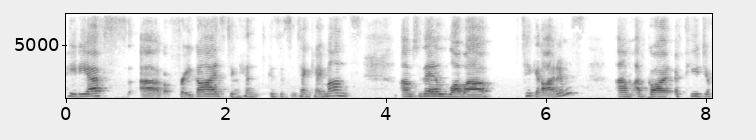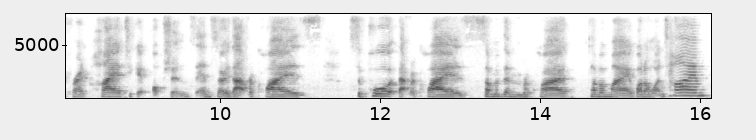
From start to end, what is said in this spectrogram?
PDFs. Uh, I've got free guides to con- consistent 10k months. Um, so they're lower ticket items. Um, I've got a few different higher ticket options, and so that requires support. That requires some of them require some of my one-on-one time.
